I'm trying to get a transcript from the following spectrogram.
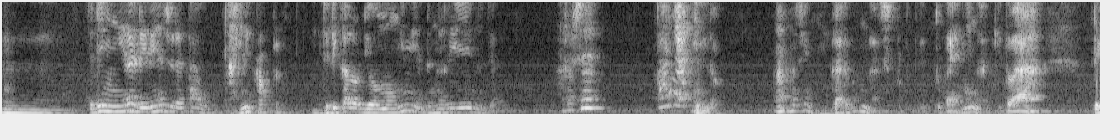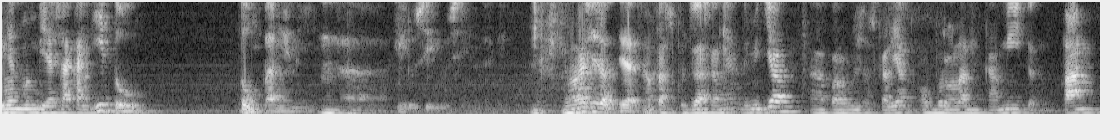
Hmm. Jadi mengira dirinya sudah tahu. Nah ini problem. Jadi kalau diomongin ya dengerin aja. Harusnya tanyain dong. Apa sih? Enggak, enggak seperti itu. Kayaknya enggak gitu. Ah, dengan membiasakan itu, tumbang ini Hmm. eh, ilusi-ilusi tadi. Terima kasih Zat Ya, sama. atas penjelasannya. Demikian uh, para pemirsa sekalian obrolan kami tentang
